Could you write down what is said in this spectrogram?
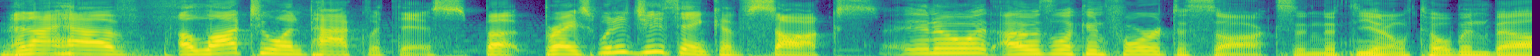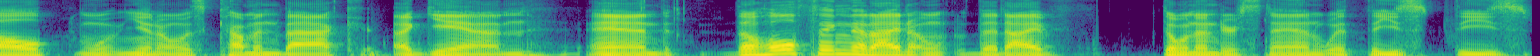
and I have a lot to unpack with this. But, Bryce, what did you think of Socks? You know what? I was looking forward to Socks, and you know Tobin Bell, you know, is coming back again, and the whole thing that I don't that I've don't understand with these these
